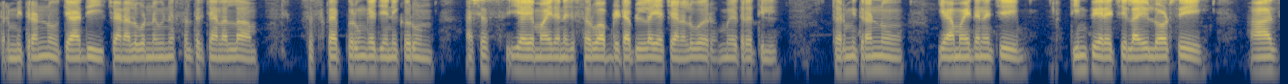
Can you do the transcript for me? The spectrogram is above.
तर मित्रांनो त्याआधी चॅनलवर नवीन असाल तर चॅनलला सबस्क्राईब करून घ्या जेणेकरून अशाच या मैदानाचे सर्व अपडेट आपल्याला या चॅनलवर मिळत राहतील. तर मित्रांनो या मैदानाचे तीन पेऱ्याचे लाईव्ह लॉट्स हे आज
